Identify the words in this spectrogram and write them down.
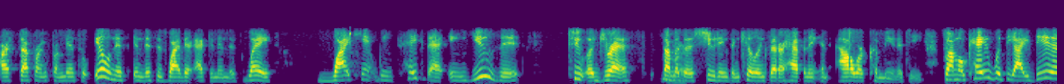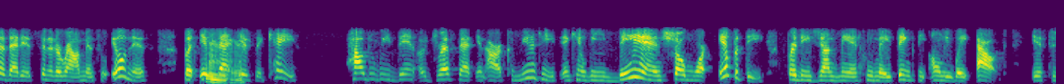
are suffering from mental illness and this is why they're acting in this way, why can't we take that and use it to address some right. of the shootings and killings that are happening in our community. So I'm okay with the idea that it's centered around mental illness, but if mm-hmm. that is the case, how do we then address that in our communities? And can we then show more empathy for these young men who may think the only way out is to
